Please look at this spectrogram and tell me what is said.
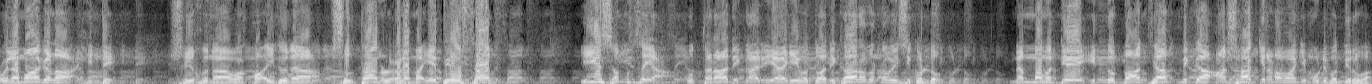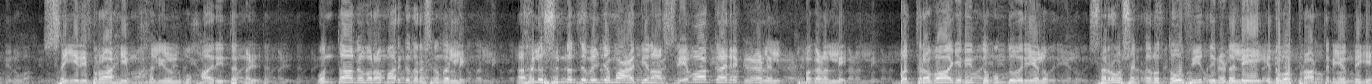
ಉಲಮಾಗಳ ಹಿಂದೆ. ಶೇಖುನ, ವಕಾಯಿದುನ, ಸುಲ್ತಾನುಲ್ ಉಲಮಾ, ಎ ಪಿ ಉಸ್ತಾದ್ ಈ ಸಂಸ್ಥೆಯ ಉತ್ತರಾಧಿಕಾರಿಯಾಗಿ ಇವತ್ತು ಅಧಿಕಾರವನ್ನು ವಹಿಸಿಕೊಂಡು ನಮ್ಮ ಮಧ್ಯೆ ಇನ್ನೊಬ್ಬ ಆಧ್ಯಾತ್ಮಿಕ ಆಶಾಕಿರಣವಾಗಿ ಮೂಡಿ ಬಂದಿರುವ ಸೈಯದ್ ಇಬ್ರಾಹಿಂ ಖಲೀಲ್ ಬುಹಾರಿ ತಂಗಳ್. ಮುಂತಾದವರ ಮಾರ್ಗದರ್ಶನದಲ್ಲಿ ಅಹಲು ಸುನ್ನತ್ ಜಮಾಅತಿನ ಸೇವಾ ಕಾರ್ಯಕ್ರಮಗಳಲ್ಲಿ ಕ್ರಮಗಳಲ್ಲಿ ಭದ್ರವಾಗಿ ನಿಂತು ಮುಂದುವರಿಯಲು ಸರ್ವಶಕ್ತರು ತೌಫೀಕ್ ನೀಡಲಿ ಎನ್ನುವ ಪ್ರಾರ್ಥನೆಯೊಂದಿಗೆ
